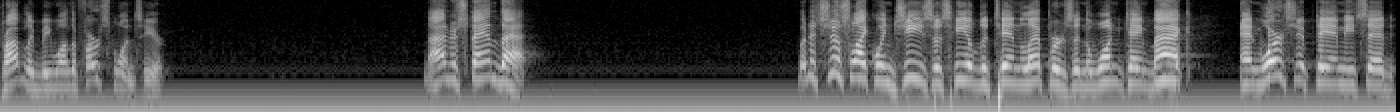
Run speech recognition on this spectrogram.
probably be one of the first ones here. I understand that. But it's just like when Jesus healed the ten lepers and the one came back and worshiped him, he said,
